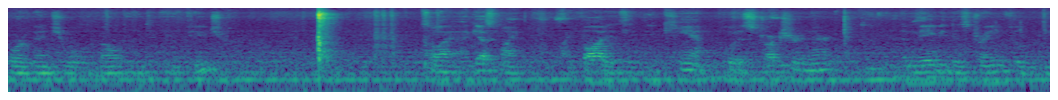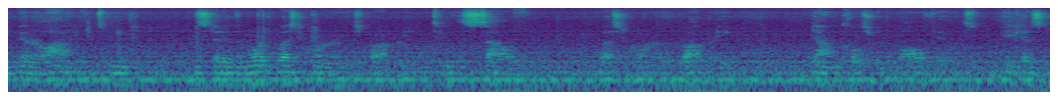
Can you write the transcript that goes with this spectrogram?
for eventual development in the future. So I, I guess my, my thought is if you can't put a structure in there, then maybe this drain field would be better off if it's moved instead of the northwest corner of this property to the southwest corner of the property, down closer to the ball fields. Because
